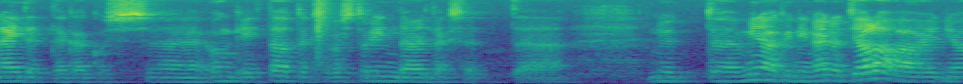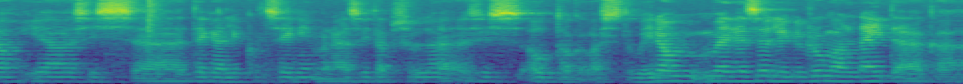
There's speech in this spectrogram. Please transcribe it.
näidetega, kus äh, ongi, taotakse vastu rinda, öeldakse, et äh, nüüd äh, mina kõnnin ainult jala, onju, ja siis tegelikult see inimene sõidab sulle siis autoga vastu. Või no ma ei tea, see oli küll rumal näide, aga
